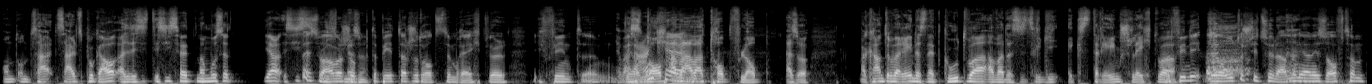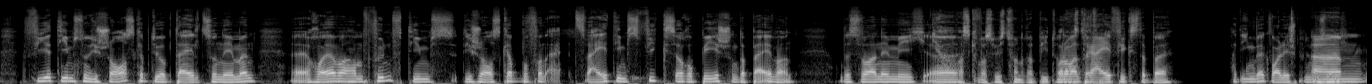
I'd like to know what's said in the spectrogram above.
Und, und Sal- Salzburg auch, also das ist, das ist halt, man muss halt, ja, es ist Es war aber schon, so. der Peter hat schon trotzdem recht, weil ich finde, ähm, Ja, aber, top, aber, aber Top-Flop. Also man kann darüber reden, dass es nicht gut war, aber dass es wirklich extrem schlecht war. Ich finde, der Unterschied zu den anderen Jahren ist, oft haben vier Teams nur die Chance gehabt, überhaupt teilzunehmen. Äh, heuer war, haben fünf Teams die Chance gehabt, wovon zwei Teams fix europäisch schon dabei waren. Und das war nämlich, äh, ja, was, was willst du von Rapid? oder waren drei fix dabei. Hat irgendwer Quali spielen müssen? Ähm,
